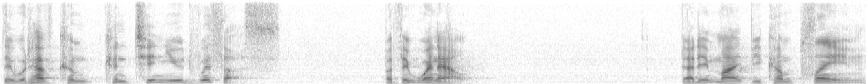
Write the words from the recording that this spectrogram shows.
they would have com- continued with us, but they went out, that it might become plain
